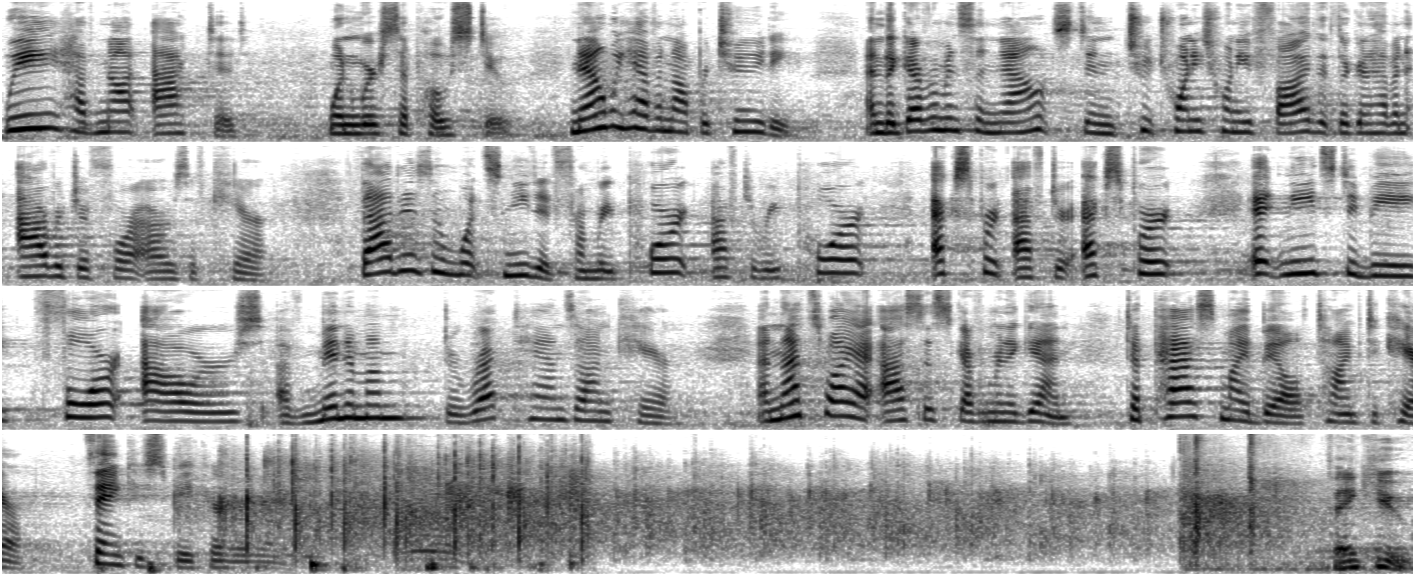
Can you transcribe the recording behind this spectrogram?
We have not acted when we're supposed to. Now we have an opportunity. And the government's announced in 2025 that they're going to have an average of four hours of care. That isn't what's needed from report after report, expert after expert. It needs to be four hours of minimum direct hands-on care. And that's why I ask this government again to pass my bill, Time to Care. Thank you, Speaker. Thank you.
